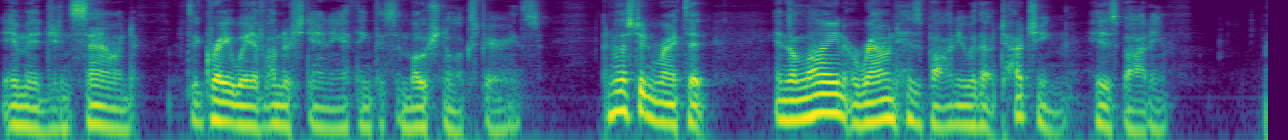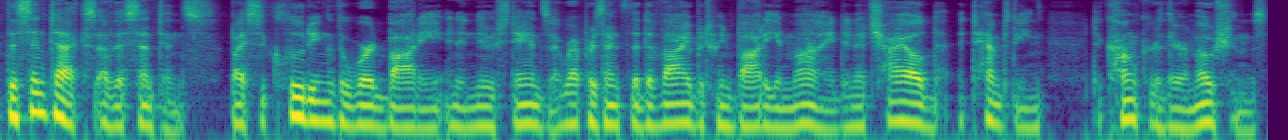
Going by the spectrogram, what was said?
image and sound. It's a great way of understanding, I think, this emotional experience. Another student writes that in the line around his body without touching his body, the syntax of the sentence, by secluding the word body in a new stanza, represents the divide between body and mind and a child attempting to conquer their emotions.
